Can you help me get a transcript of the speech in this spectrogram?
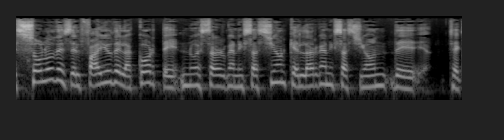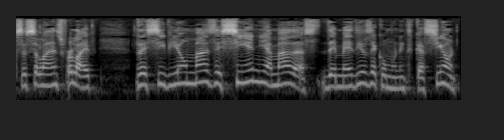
solo desde el fallo de la Corte, nuestra organización, que es la organización de Texas Alliance for Life, recibió más de 100 llamadas de medios de comunicación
